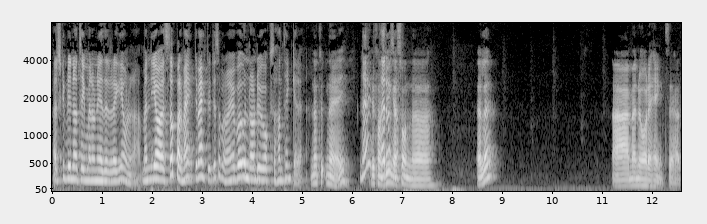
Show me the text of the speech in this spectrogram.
att det skulle bli någonting med de nedre regionerna. Men jag stoppade mig, det märkte du att jag stoppade mig. Jag bara undrar om du också han tänka det? Natu- nej. Nej, Det fanns nej, inga så. sådana... Eller? Nej, men nu har det hängt sig här.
